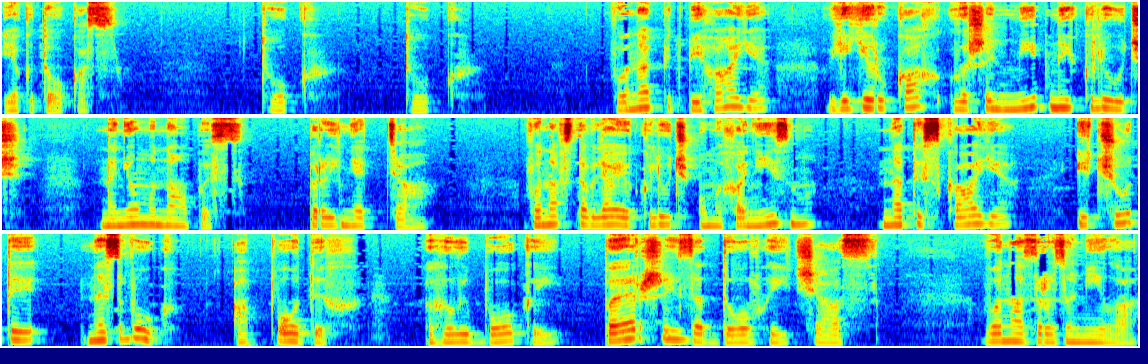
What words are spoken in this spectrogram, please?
як доказ. Тук, тук. Вона підбігає, в її руках лише мідний ключ, на ньому напис Прийняття. Вона вставляє ключ у механізм, натискає і чути не звук, а подих, глибокий, перший за довгий час. Вона зрозуміла,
